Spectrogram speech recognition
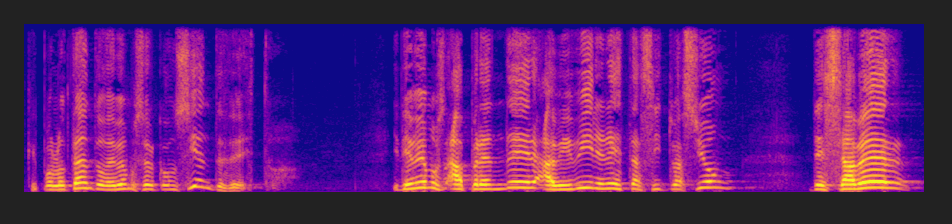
Que por lo tanto debemos ser conscientes de esto. Y debemos aprender a vivir en esta situación de saber,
